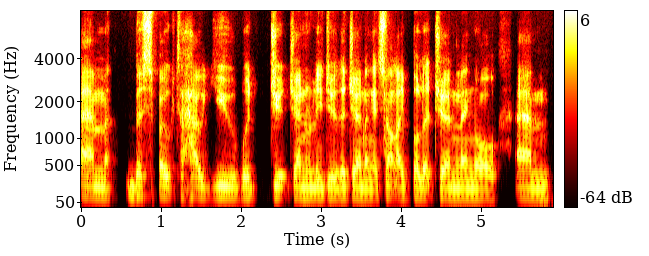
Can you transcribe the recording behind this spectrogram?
um bespoke to how you would generally do the journaling. It's not like bullet journaling or um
